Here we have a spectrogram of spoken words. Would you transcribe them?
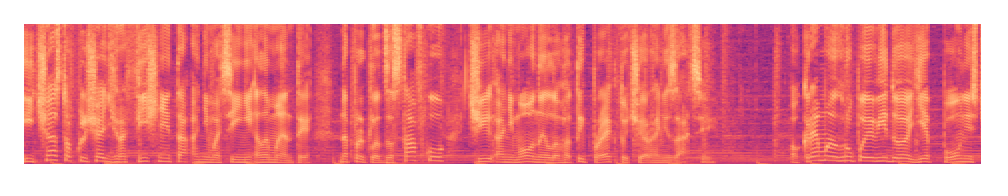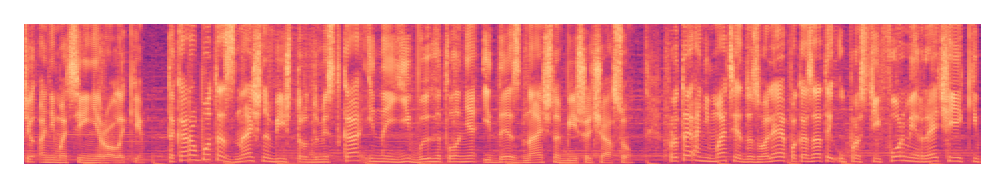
і часто включають графічні та анімаційні елементи, наприклад, заставку чи анімований логотип проекту чи організації. Окремою групою відео є повністю анімаційні ролики. Така робота значно більш трудомістка і на її виготовлення іде значно більше часу. Проте анімація дозволяє показати у простій формі речі, які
